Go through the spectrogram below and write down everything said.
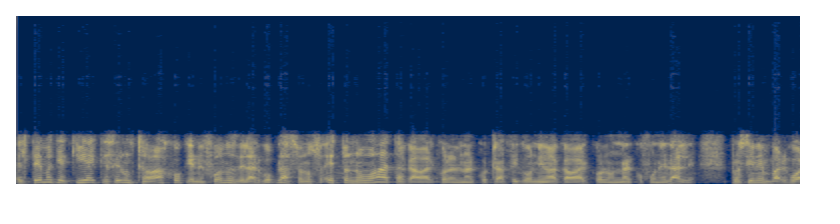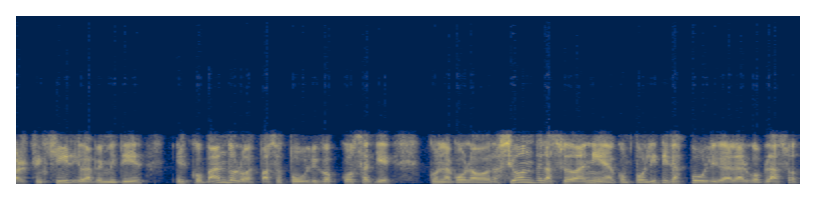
El tema que aquí hay que hacer un trabajo que en el fondo es de largo plazo. esto no va a acabar con el narcotráfico ni va a acabar con los narcofunerales, pero sin embargo va a restringir y va a permitir ir copando los espacios públicos, cosa que con la colaboración de la ciudadanía, con políticas públicas de largo plazo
